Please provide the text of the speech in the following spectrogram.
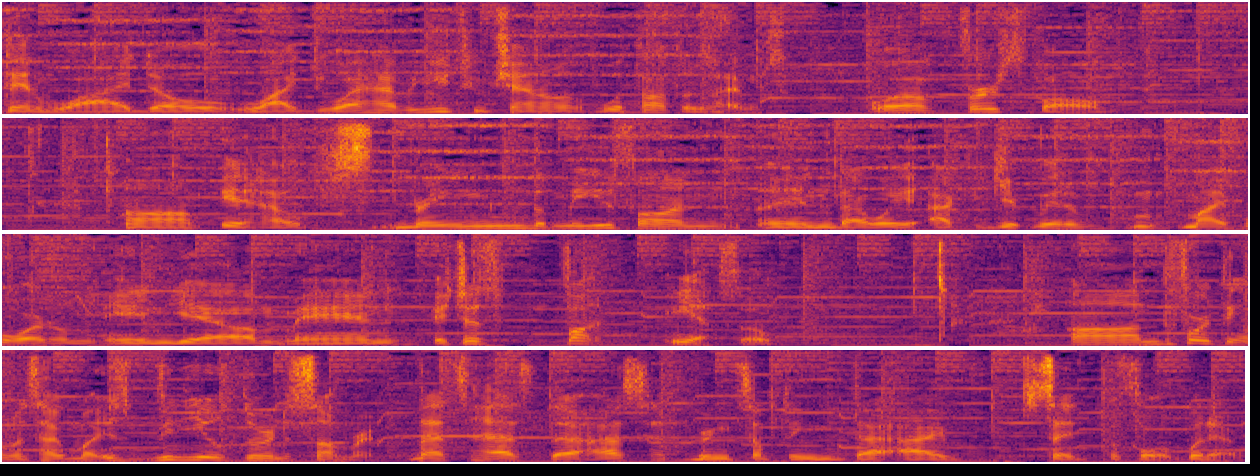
then why do why do I have a YouTube channel without those items? Well, first of all, um, it helps bring the me fun, and that way I can get rid of my boredom. And yeah, man, it's just fun. Yeah, so um, the fourth thing I'm gonna talk about is videos during the summer. That has the has to bring something that I've said before. Whatever.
